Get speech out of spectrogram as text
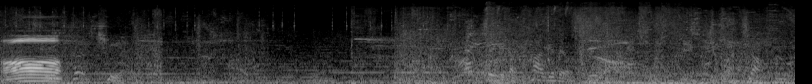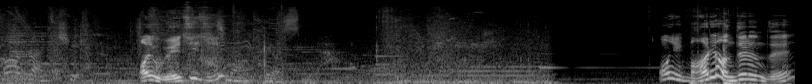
아 아니 왜 지지? 아니 말이 안 되는데?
